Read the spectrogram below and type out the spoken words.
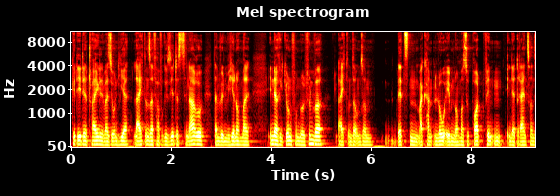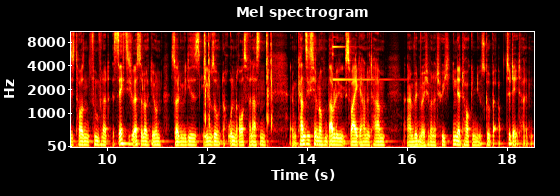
gedehnte Triangle-Version hier leicht unser favorisiertes Szenario. Dann würden wir hier nochmal in der Region vom 05er leicht unter unserem letzten markanten Low eben nochmal Support finden. In der 23.560 US-Dollar Region sollten wir dieses ebenso nach unten raus verlassen. Ähm, kann sich hier noch im WX2 gehandelt haben, ähm, würden wir euch aber natürlich in der Talking News Gruppe up to date halten.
